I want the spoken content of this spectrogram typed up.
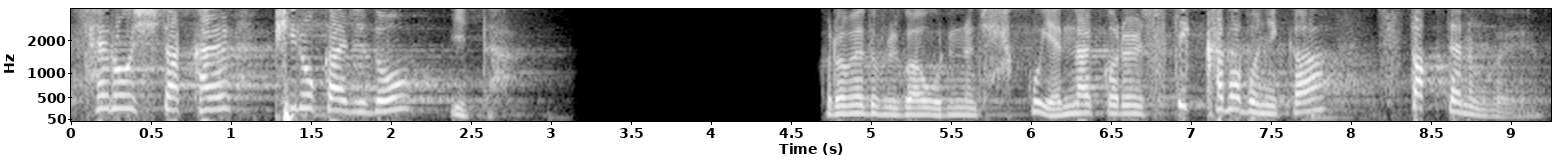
새로 시작할 필요까지도 있다. 그럼에도 불구하고 우리는 자꾸 옛날 거를 스틱하다 보니까 스떡되는 거예요.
